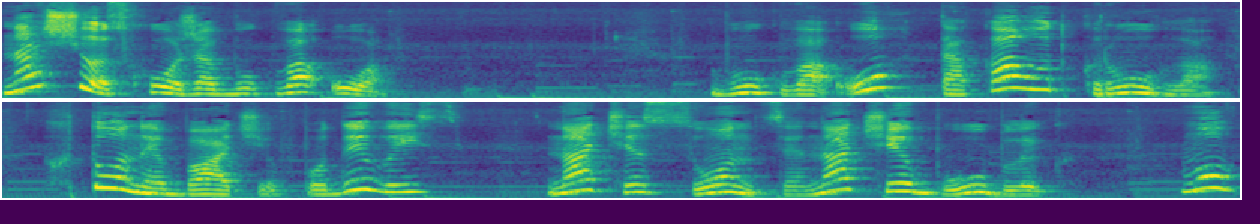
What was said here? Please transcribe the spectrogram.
На що схожа буква О? Буква О така от кругла. Хто не бачив, подивись, наче сонце, наче бублик, мов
